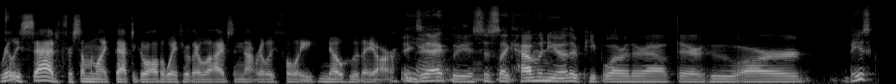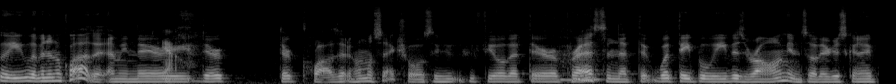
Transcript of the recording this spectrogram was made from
really sad for someone like that to go all the way through their lives and not really fully know who they are. Yeah, Exactly. It's just like how many other people are there out there who are basically living in a closet? I mean, they're Yeah. they're they're closet homosexuals who, who feel that they're Mm-hmm. oppressed and that the, what they believe is wrong, and so they're just going to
